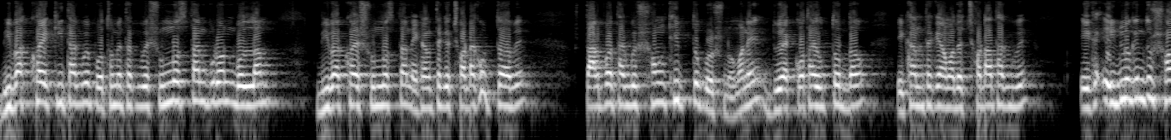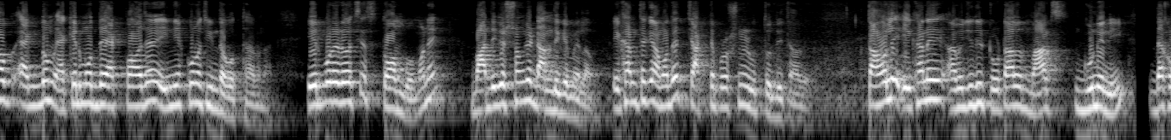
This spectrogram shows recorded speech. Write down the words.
বিভাগ কি থাকবে? প্রথমে থাকবে শূন্যস্থান পূরণ বললাম। বিভাগ ক্ষয়ের শূন্যস্থান, এখান থেকে ছটা করতে হবে। তারপর থাকবে সংক্ষিপ্ত প্রশ্ন মানে দু এক কথায় উত্তর দাও। এখান থেকে আমাদের ছটা থাকবে। এইগুলো কিন্তু সব একদম একের মধ্যে এক পাওয়া যায়, এই নিয়ে কোনো চিন্তা করতে হবে না। এরপরে রয়েছে স্তম্ভ মানে বাদিকের সঙ্গে ডান দিকে মেলাও। এখান থেকে আমাদের চারটে প্রশ্নের উত্তর দিতে হবে। তাহলে এখানে আমি যদি টোটাল মার্কস গুনে নিই, দেখো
